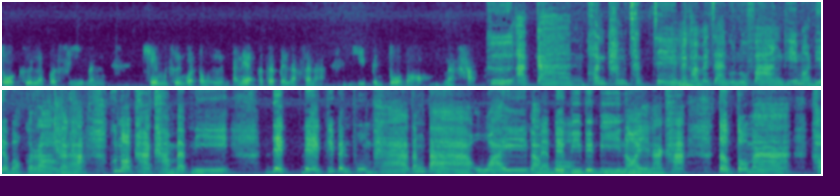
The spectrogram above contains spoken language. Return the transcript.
ตัวขึ้นแล้วก็สีมัน เข้มขึ้นกว่าตรงอื่น อันเนี้ยก็จะเป็นลักษณะที่เป็นตัวบอกนะครับ คืออาการค่อนข้างชัดเจนนะคะอืมแม่แจงคุณผู้ฟังที่หมอเดียบอกกับเรานะคะค่ะคุณหมอขาถามแบบนี้ เด็กๆที่เป็นภูมิแพ้ตั้งแต่วัยแบบแบบเบบีเบบีหน่อยอืมนะคะ เติบโตมาเขา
